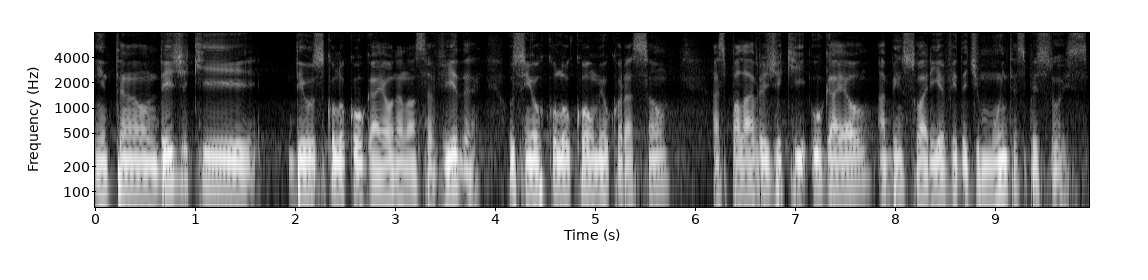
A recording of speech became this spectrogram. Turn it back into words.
Então, desde que Deus colocou Gael na nossa vida, o Senhor colocou ao meu coração as palavras de que o Gael abençoaria a vida de muitas pessoas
